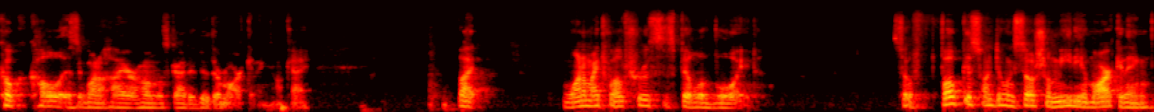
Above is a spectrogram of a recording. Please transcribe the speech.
Coca-Cola isn't going to hire a homeless guy to do their marketing. Okay. But one of my 12 truths is fill a void. So focus on doing social media marketing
